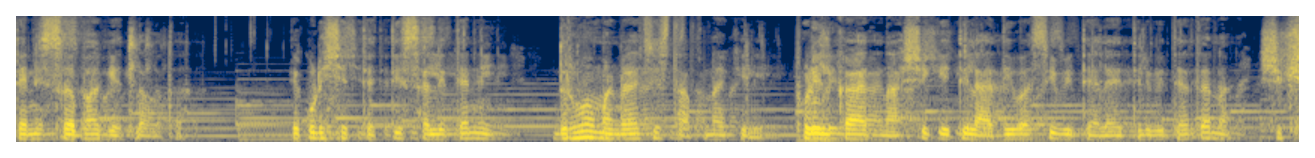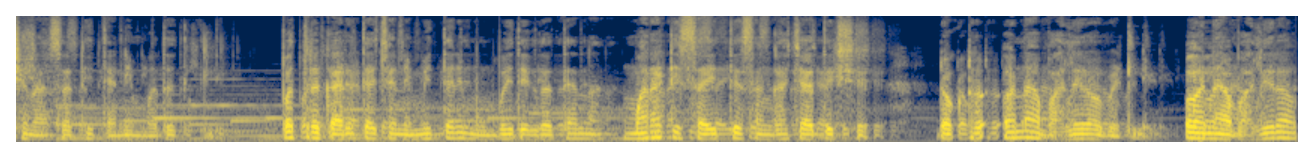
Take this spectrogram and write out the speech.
त्यांनी सहभाग घेतला होता. एकोणीसशे तेहतीस साली त्यांनी ध्रुव मंडळाची स्थापना केली. पुढील काळात नाशिक येथील आदिवासी विद्यालयातील विद्यार्थ्यांना शिक्षणासाठी त्यांनी मदत केली. पत्रकारितेच्या निमित्ताने मुंबईत एकदा त्यांना मराठी साहित्य संघाचे अध्यक्ष डॉक्टर अना भालेराव भेटले. अना भालेराव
